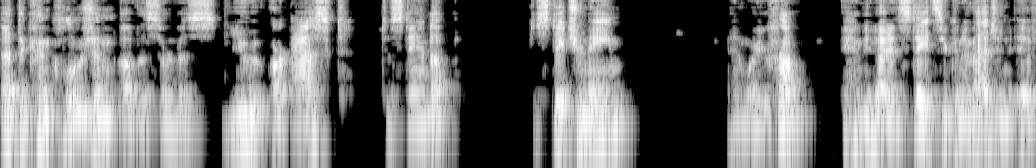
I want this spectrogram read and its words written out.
At the conclusion of the service, you are asked to stand up, to state your name, and where you're from. In the United States, you can imagine if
